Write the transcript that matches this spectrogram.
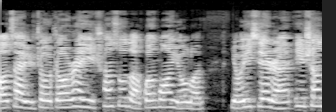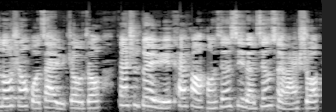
和在宇宙中任意穿梭的观光游轮，有一些人一生都生活在宇宙中，但是对于开放恒星系的精髓来说，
